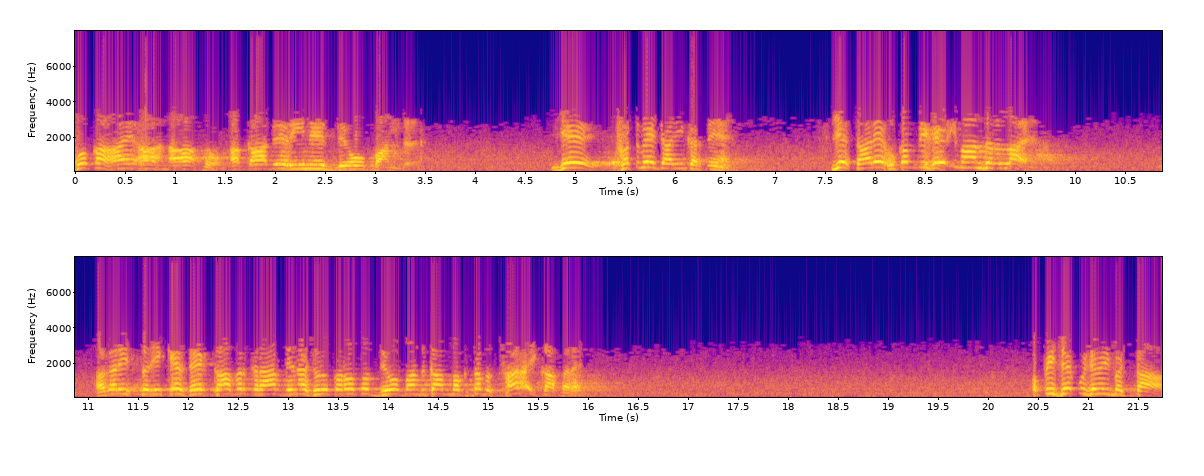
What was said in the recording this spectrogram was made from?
فوکہ احناف اکادرین دیو بند یہ فتوے جاری کرتے ہیں۔ یہ سارے حکم بھی غیر ایمان اللہ ہیں۔ اگر اس طریقے سے کافر قرار دینا شروع کرو تو دیو بند کا مکتب سارا ہی کافر ہے۔ اور پیچھے کچھ نہیں بچتا۔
